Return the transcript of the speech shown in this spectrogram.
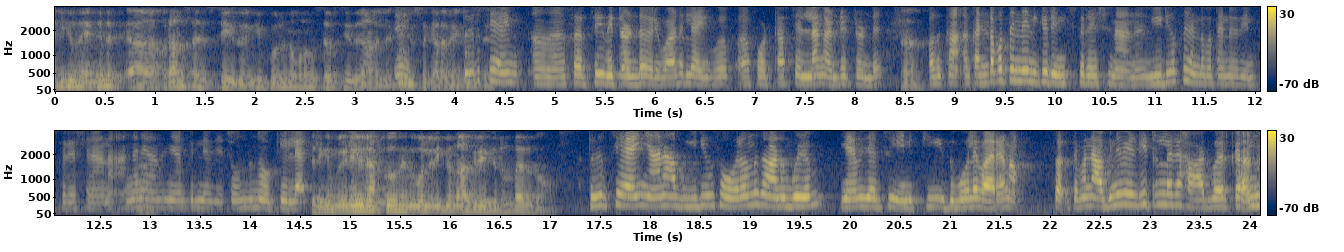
എനിക്കിത് എങ്ങനെ ഒരാൾ സജസ്റ്റ് ചെയ്തു. എങ്കിൽ പോലും നമ്മൾ സെർച്ച് ചെയ്ത് കാണില്ലേ അക്കാഡമിയെ കുറിച്ച്? തീർച്ചയായും സെർച്ച് ചെയ്തിട്ടുണ്ട്. ഒരുപാട് ലൈവ് പോഡ്കാസ്റ്റ് എല്ലാം കണ്ടിട്ടുണ്ട്. അത് കണ്ടപ്പോൾ തന്നെ എനിക്കൊരു ഇൻസ്പിറേഷൻ ആണ്. വീഡിയോസ് കണ്ടപ്പോൾ തന്നെ ഒരു ഇൻസ്പിറേഷൻ ആണ്. അങ്ങനെയാണ് ഞാൻ പിന്നെ വിചാരിച്ചു ഒന്നും നോക്കിയില്ല ശരിക്കും വീഡിയോയിൽ ഇതുപോലെ ഇരിക്കുമെന്ന് ആഗ്രഹിച്ചിട്ടുണ്ടായിരുന്നോ? തീർച്ചയായും ഞാൻ ആ വീഡിയോസ് ഓരോന്ന് കാണുമ്പോഴും ഞാൻ വിചാരിച്ചു എനിക്ക് ഇതുപോലെ വരണം. സത്യം പറഞ്ഞാൽ അതിന് വേണ്ടിയിട്ടുള്ള ഒരു ഹാർഡ് വർക്കാണ്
